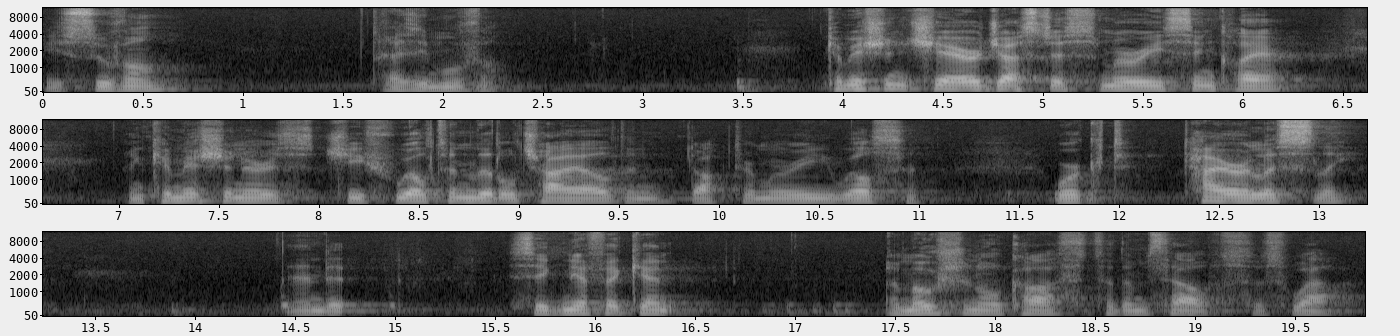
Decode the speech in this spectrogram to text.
et souvent très émouvant. Commission Chair Justice Murray Sinclair and Commissioners Chief Wilton Littlechild and Dr. Marie Wilson worked tirelessly and at significant emotional cost to themselves as well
